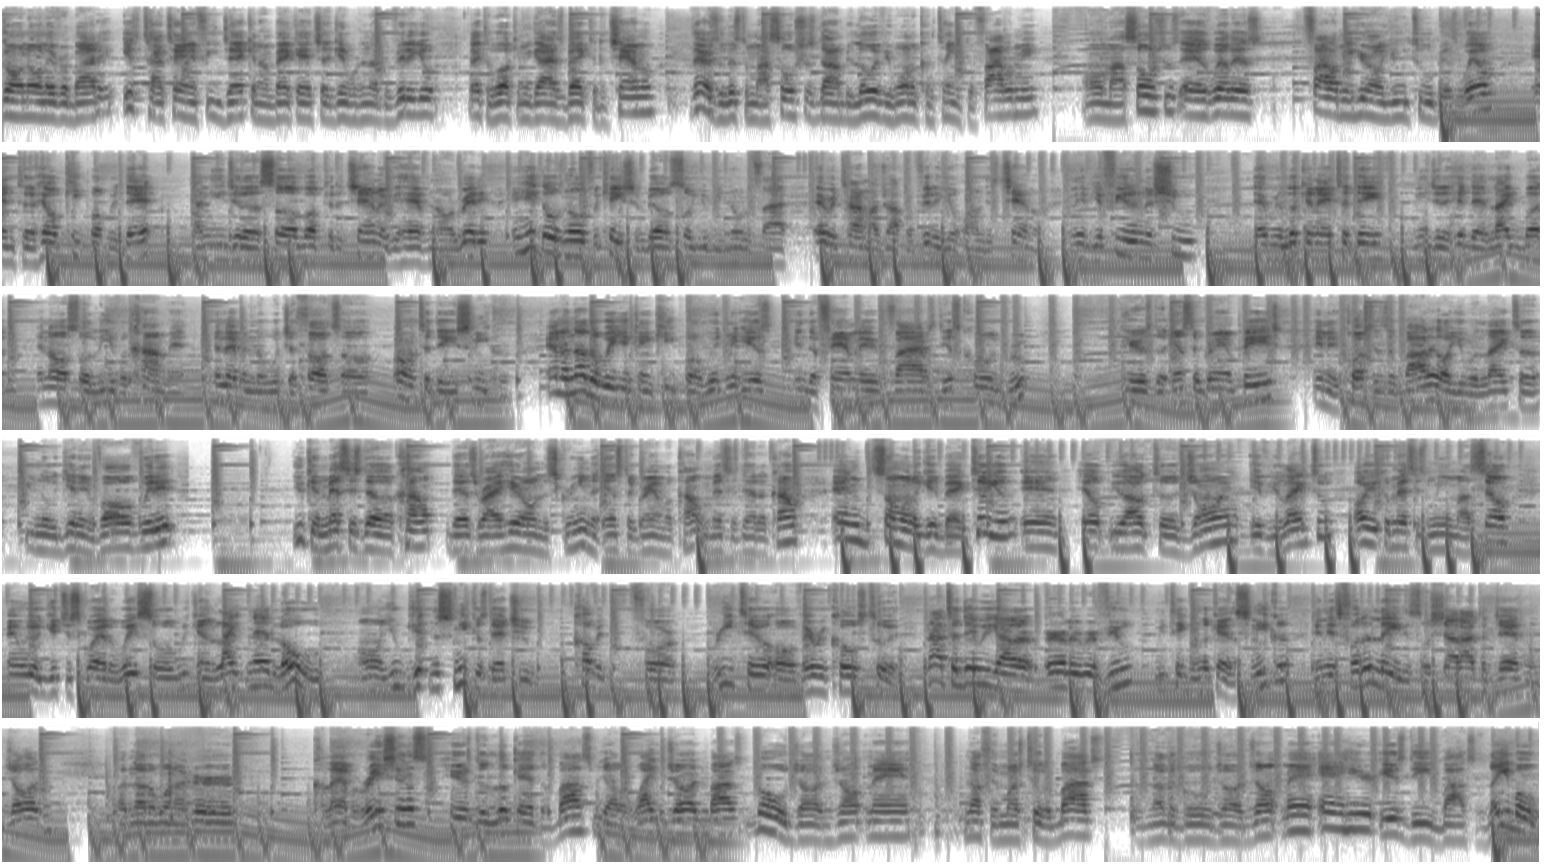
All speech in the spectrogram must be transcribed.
going on everybody? It's Titanic Feet Jack and I'm back at you again with another video. I'd like to welcome you guys back to the channel. There's a list of my socials down below if you want to continue to follow me on my socials as well as follow me here on YouTube as well. And to help keep up with that, I need you to sub up to the channel if you haven't already and hit those notification bells so you'll be notified every time I drop a video on this channel. And if you're feeling the shoe that we're looking at today, need you to hit that like button and also leave a comment and let me know what your thoughts are on today's sneaker. And another way you can keep up with me is in the Family Vibes Discord group. Here's the Instagram page. Any questions about it or you would like to, you know, get involved with it, you can message the account that's right here on the screen, the Instagram account, message that account, and someone will get back to you and help you out to join if you like to, or you can message me myself and we'll get you squared away so we can lighten that load on you getting the sneakers that you covered for retail or very close to it. Now today we got an early review. We taking a look at a sneaker and it's for the ladies. So shout out to Jasmine Jordan another one of her collaborations. Here's the look at the box. We got a white Jordan box, gold Jordan Jumpman. Nothing much to the box. Another gold Jordan Jumpman. And here is the box label.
